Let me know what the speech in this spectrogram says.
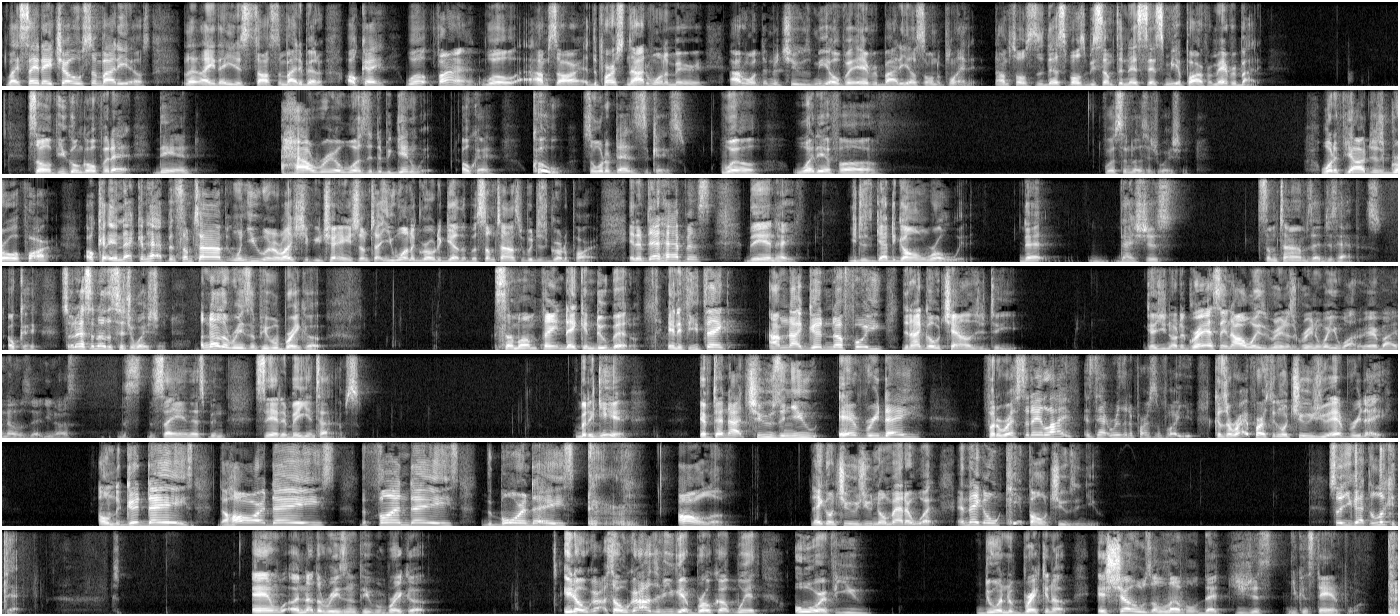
Like, say they chose somebody else. Like, they just saw somebody better. Okay, well, fine. Well, I'm sorry. The person I'd want to marry, I'd want them to choose me over everybody else on the planet. I'm supposed to, that's supposed to be something that sets me apart from everybody. So if you're going to go for that, then how real was it to begin with? Okay, cool. So what if that is the case? Well, what if uh what's another situation? What if y'all just grow apart? Okay, and that can happen. Sometimes when you in a relationship, you change. Sometimes you want to grow together, but sometimes people just grow apart. And if that happens, then hey, you just got to go and roll with it. That that's just sometimes that just happens. Okay, so that's another situation. Another reason people break up. Some of them think they can do better. And if you think I'm not good enough for you, then I go challenge it to you. Because, you know, the grass ain't always green, it's green the way you water. Everybody knows that. You know, the, the saying that's been said a billion times. But again, if they're not choosing you every day for the rest of their life, is that really the person for you? Because the right person gonna choose you every day. On the good days, the hard days, the fun days, the boring days. All of them. They're going to choose you no matter what. And they're going to keep on choosing you. So you got to look at that. And another reason people break up. You know, so regardless if you get broke up with or if you doing the breaking up, it shows a level that you just you can stand for. all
